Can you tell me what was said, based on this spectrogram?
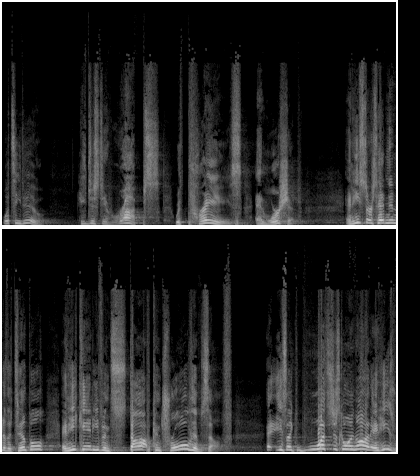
what's he do? he just erupts with praise and worship. And he starts heading into the temple, and he can't even stop, control himself. He's like, What's just going on? And he's,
